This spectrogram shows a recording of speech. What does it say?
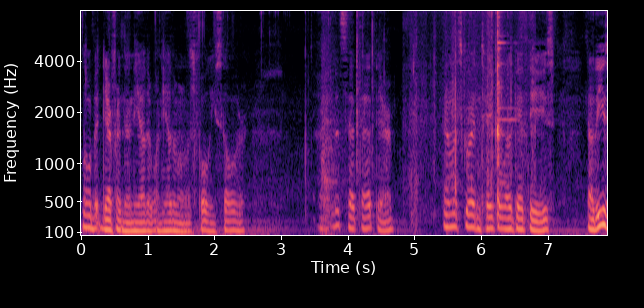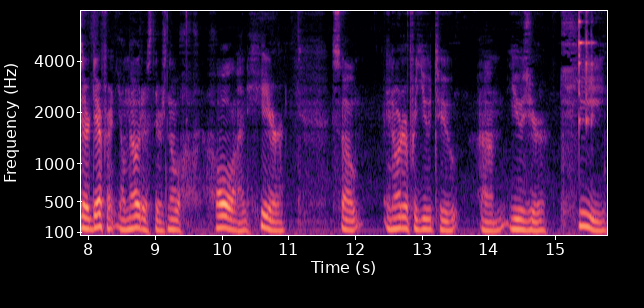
A little bit different than the other one. The other one was fully silver. All right, let's set that there. Then let's go ahead and take a look at these. Now these are different. You'll notice there's no hole on here. So in order for you to um, use your key,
